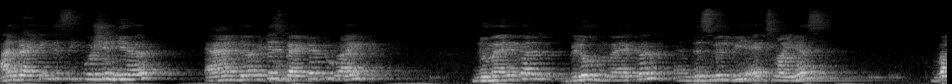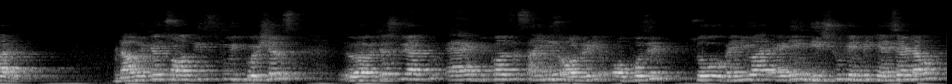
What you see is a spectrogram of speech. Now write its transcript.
I am writing this equation here and uh, it is better to write numerical below numerical and this will be x minus y. Now you can solve these two equations uh, just we have to add because the sign is already opposite. So when you are adding these two can be cancelled out.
